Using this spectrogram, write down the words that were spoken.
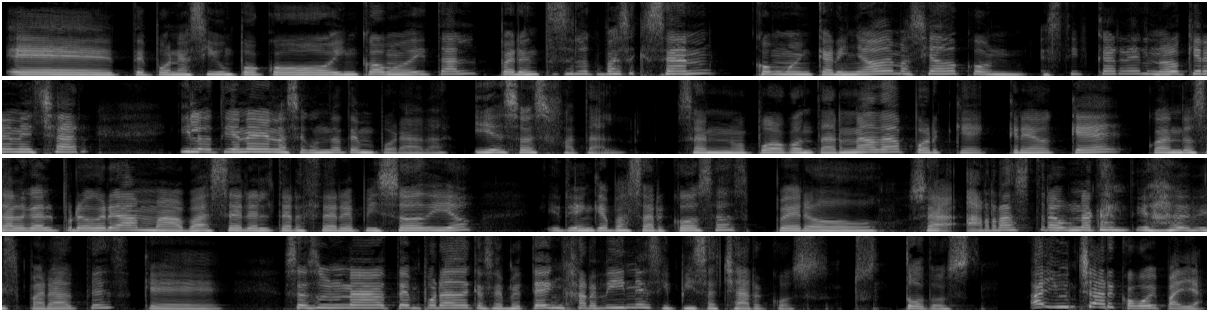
eh, te pone así un poco incómodo y tal, pero entonces lo que pasa es que se han como encariñado demasiado con Steve Carell, no lo quieren echar y lo tienen en la segunda temporada. Y eso es fatal. O sea, no puedo contar nada porque creo que cuando salga el programa va a ser el tercer episodio y tienen que pasar cosas, pero, o sea, arrastra una cantidad de disparates que... Sea, es una temporada que se mete en jardines y pisa charcos. Todos. Hay un charco, voy para allá.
